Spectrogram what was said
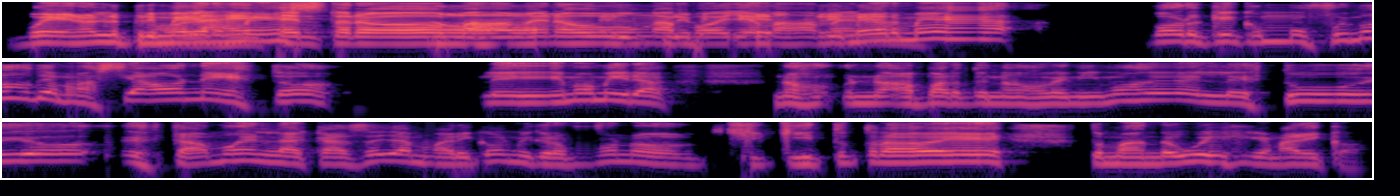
Bueno, el primer mes. La gente entró, más o menos hubo un apoyo más o menos. El primer mes, porque como fuimos demasiado honestos, le dijimos, mira, aparte nos venimos del estudio, estamos en la casa ya Marico, el micrófono chiquito otra vez, tomando whisky, Marico,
